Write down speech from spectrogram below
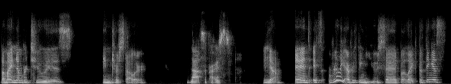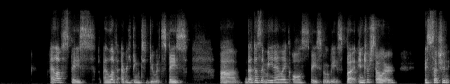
But my number two is Interstellar. Not surprised. Yeah. And it's really everything you said, but like the thing is, I love space. I love everything to do with space. Uh, that doesn't mean I like all space movies, but Interstellar is such an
